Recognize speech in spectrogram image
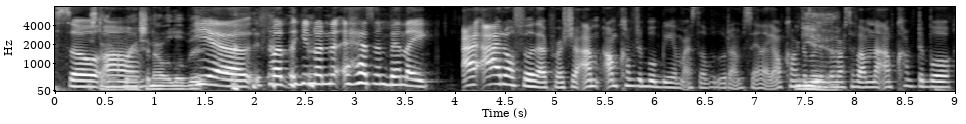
So um, branching out a little bit yeah, but you know, it hasn't been like. I, I don't feel that pressure. I'm I'm comfortable being myself is what I'm saying. Like I'm comfortable Yeah. being myself. I'm not I'm comfortable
